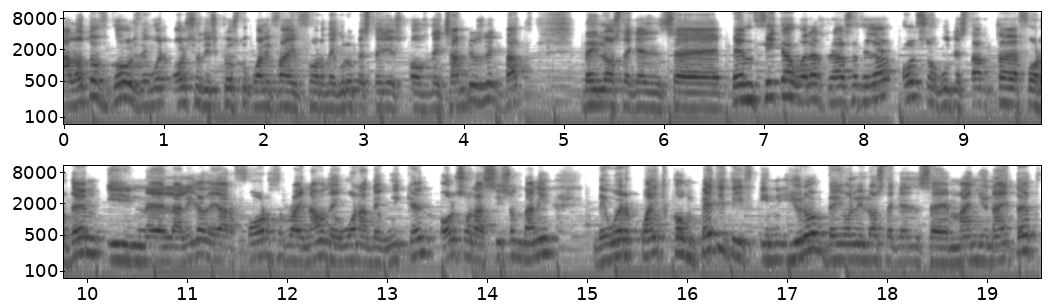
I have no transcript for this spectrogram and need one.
a lot of goals. They were also this close to qualify for the group stages of the Champions League, but they lost against uh, Benfica, whereas Real Sociedad also good start uh, for them in uh, La Liga. They are fourth right now. They won at the weekend. Also last season, Danny, they were quite competitive in Europe. They only lost against uh, Man United.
